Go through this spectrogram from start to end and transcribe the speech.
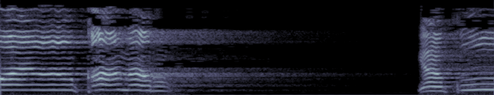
والقمر يقول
